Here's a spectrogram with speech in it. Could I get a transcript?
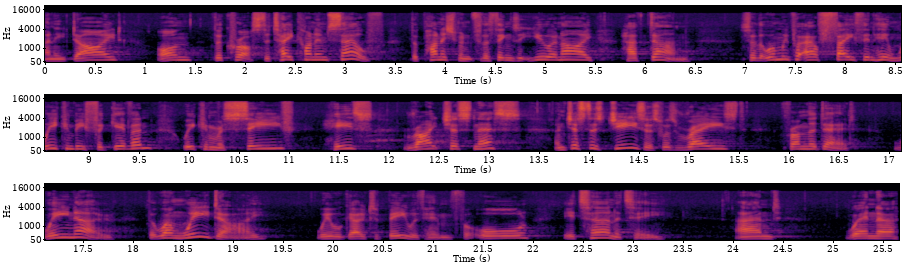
and he died on the cross to take on himself the punishment for the things that you and I have done. So that when we put our faith in him, we can be forgiven, we can receive his righteousness. And just as Jesus was raised from the dead, we know that when we die, we will go to be with him for all eternity. And when, uh,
